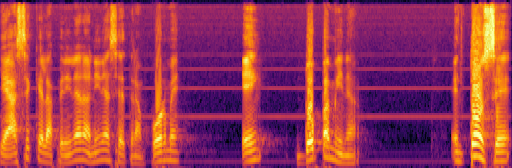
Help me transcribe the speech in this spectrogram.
que hace que la fenilalanina se transforme en dopamina. Entonces,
